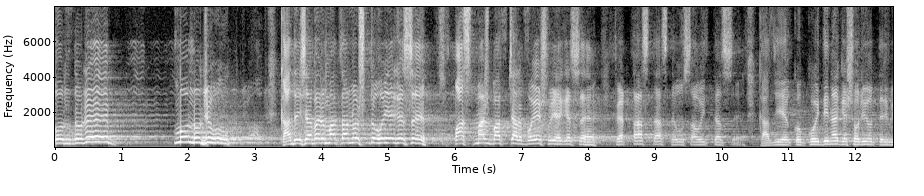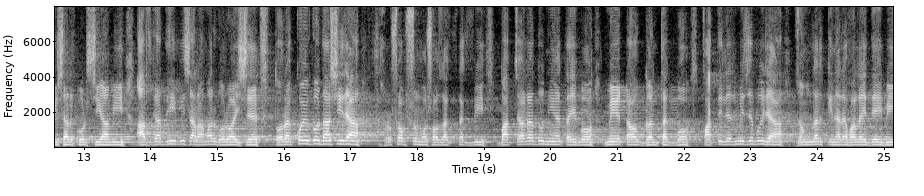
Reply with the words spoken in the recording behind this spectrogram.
বন্ধুরে মনোযোগ কাদি সাহেবের মাথা নষ্ট হয়ে গেছে। পাঁচ মাস বাচ্চার বয়স হয়ে গেছে। পেটটা আস্তে আস্তে উষা হইতেছে। কাজী কই দিন আগে শরীয়তের বিচার করছি আমি। আজগা দিহি বিচার আমার ঘর আইছে। তোরা কই গো দাসীরা? সবসময় সজাগ থাকবি। বাচ্চারা দুনিয়া তাইব, মেয়েটা অজ্ঞান থাকব। পাতিলের মিজে বইরা জঙ্গলার কিনারে ফলাই দেবি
